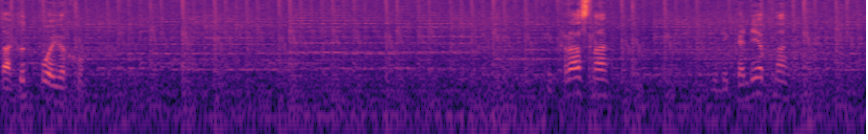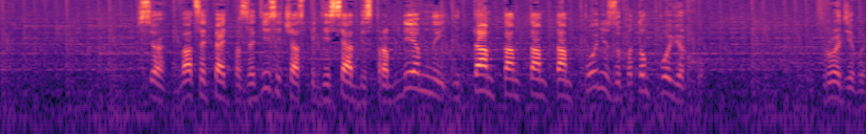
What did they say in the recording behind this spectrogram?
Так, тут поверху. Прекрасно. Великолепно. Все, 25 позади, сейчас 50 беспроблемный. И там, там, там, там понизу, потом поверху. Вроде бы.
